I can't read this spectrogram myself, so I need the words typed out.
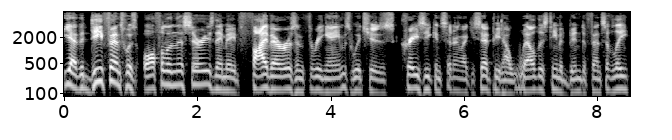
Yeah, the defense was awful in this series. They made five errors in three games, which is crazy considering, like you said, Pete, how well this team had been defensively.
